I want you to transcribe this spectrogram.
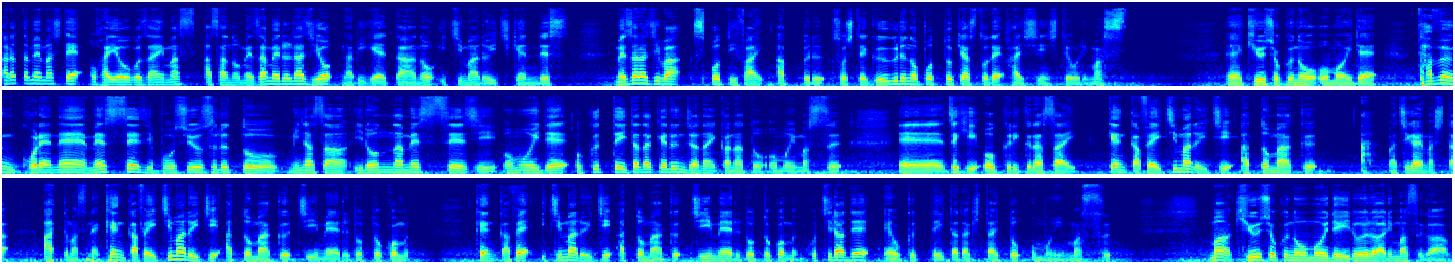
改めましておはようございます。朝の目覚めるラジオナビゲーターの101健です。メザラジは Spotify、Apple、そして Google のポッドキャストで配信しております。えー、給食の思い出。多分これね、メッセージ募集すると皆さんいろんなメッセージ、思い出送っていただけるんじゃないかなと思います。えー、ぜひお送りください。ケンカフェ101アットマーク。あ、間違えました。合ってますね。ケンカフェ101アットマーク gmail.com。ケンカフェ101アットマーク gmail.com こちらで送っていただきたいと思います。まあ、給食の思い出いろいろありますが、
